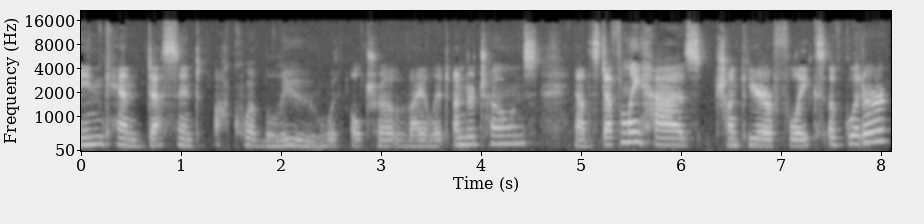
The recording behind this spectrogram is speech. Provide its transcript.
incandescent aqua blue with ultraviolet undertones. Now this definitely has chunkier flakes of glitter,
